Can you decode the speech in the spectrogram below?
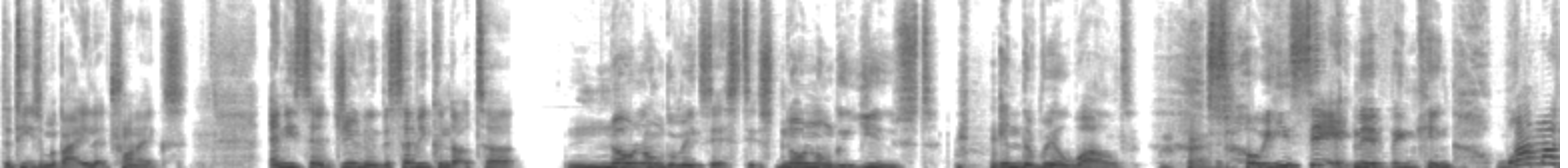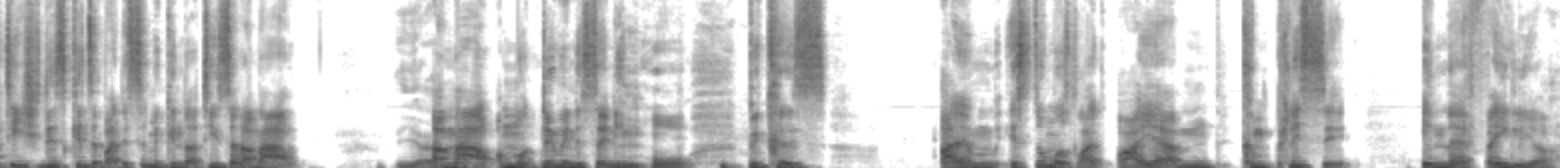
to teach them about electronics. And he said, Julian, the semiconductor no longer exists. It's no longer used in the real world. Right. So he's sitting there thinking, why am I teaching these kids about the semiconductor? He said, I'm out. Yeah. I'm out. I'm not doing this anymore because I am, it's almost like I am complicit in their failure.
